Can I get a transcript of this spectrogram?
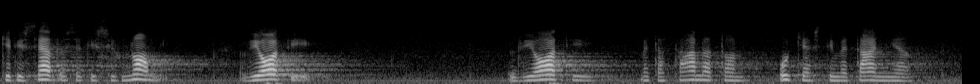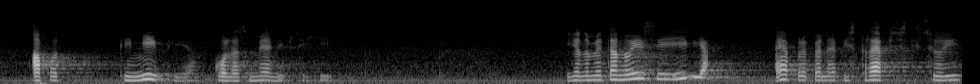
και της έδωσε τη συγνώμη διότι διότι τα θάνατον ούκια στη μετάνοια από την ίδια κολλασμένη ψυχή. Για να μετανοήσει η ίδια έπρεπε να επιστρέψει στη ζωή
